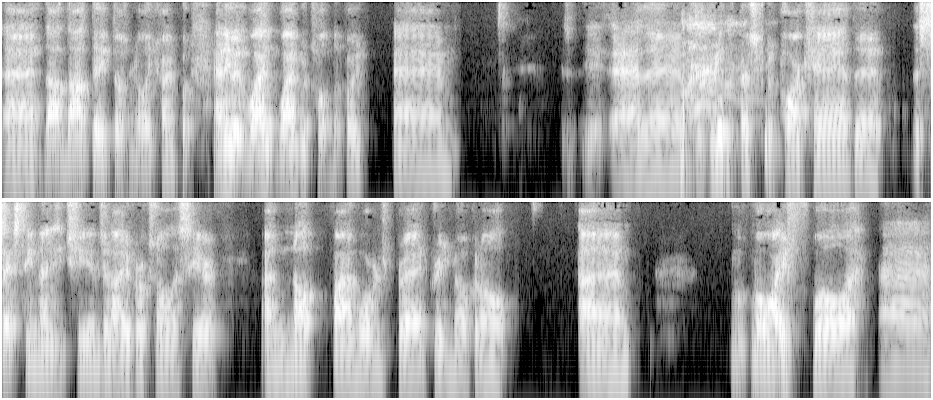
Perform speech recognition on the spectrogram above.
uh, that that date doesn't really count. But anyway, while while we're talking about um, uh, the the green crisp, the parquet, the the sixteen ninety change at Ibrox and all this here, and not buying Warburton's bread, green milk and all. Um, my wife will uh,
